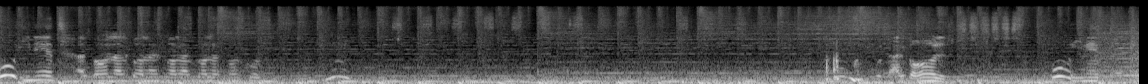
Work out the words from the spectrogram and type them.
Woo! Init! Alcohol, alcohol, alcohol, alcohol, alcohol, alcohol. Good alcohol. Woo! Init!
